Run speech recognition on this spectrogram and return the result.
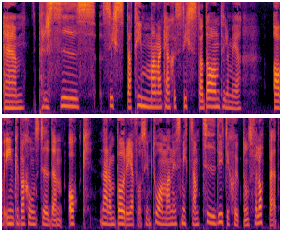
eh, precis sista timmarna, kanske sista dagen till och med av inkubationstiden och när de börjar få symptom. Man är smittsam tidigt i sjukdomsförloppet.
